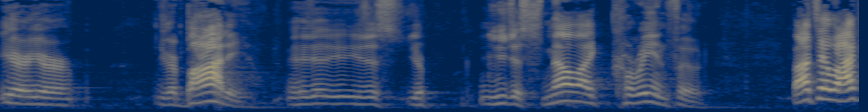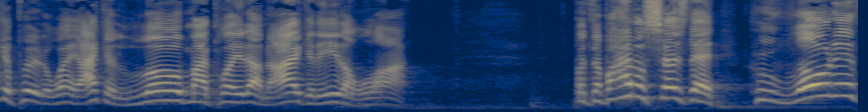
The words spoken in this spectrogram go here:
your, your, your body. You, just, you just smell like Korean food. But I tell you what, I could put it away. I could load my plate up. I could eat a lot. But the Bible says that who loadeth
